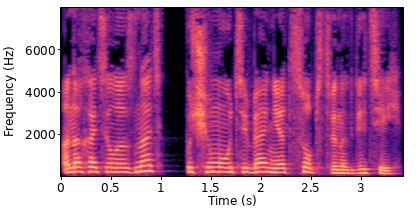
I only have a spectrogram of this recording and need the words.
Она хотела знать, почему у тебя нет собственных детей.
